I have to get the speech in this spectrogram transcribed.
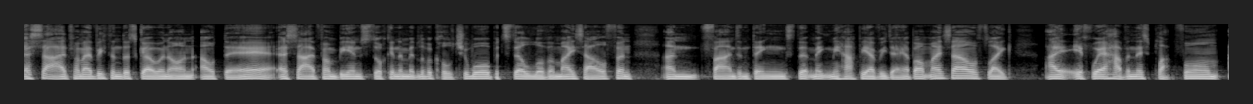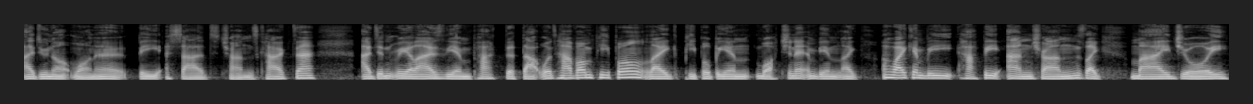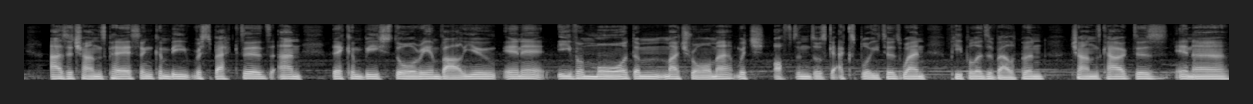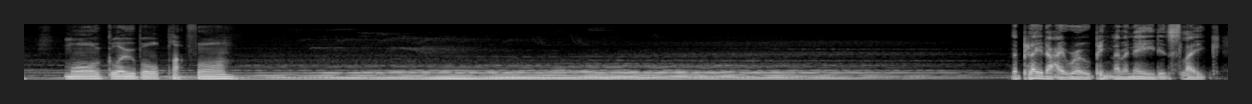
aside from everything that's going on out there, aside from being stuck in the middle of a culture war, but still loving myself and and finding things that make me happy every day about myself, like I, if we're having this platform, I do not want to be a sad trans character. I didn't realize the impact that that would have on people, like people being watching it and being like, "Oh, I can be happy and trans." Like my joy as a trans person can be respected, and there can be story and value in it even more than my trauma, which often does get exploited when people are developing trans characters in a more global platform. The play that I wrote, Pink Lemonade, it's like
